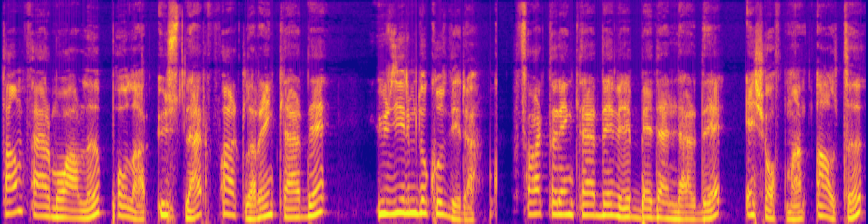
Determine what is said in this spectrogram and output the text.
Tam fermuarlı polar üstler farklı renklerde 129 lira. Farklı renklerde ve bedenlerde eşofman altı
